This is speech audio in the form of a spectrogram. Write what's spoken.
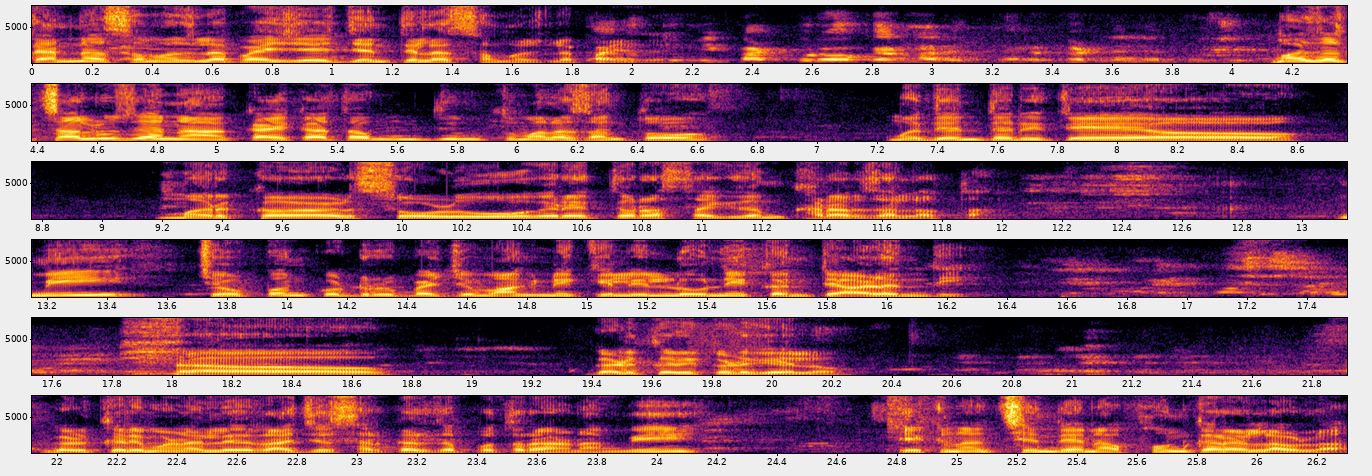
त्यांना समजलं पाहिजे जनतेला समजलं पाहिजे. तुम्ही पाठपुरावा करणार आहेत त्या रखडलेल्या प्रोजेक्ट माझं चालूच आहे ना काय काय आता तुम्हाला सांगतो. मध्यंतरी ते अ, मरकळ सोळू वगैरे तो रस्ता एकदम खराब झाला होता. मी चौपन्न कोटी रुपयाची मागणी केली लोणी कंते आळंदी. गडकरीकडे गेलो. गडकरी म्हणाले राज्य सरकारचं पत्र आणा. मी एकनाथ शिंदेना फोन करायला लावला.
